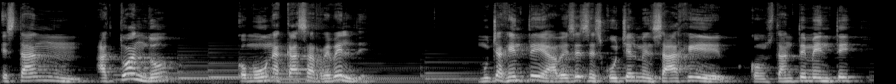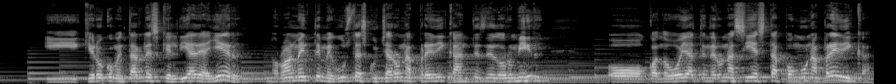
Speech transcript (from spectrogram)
están actuando como una casa rebelde. Mucha gente a veces escucha el mensaje constantemente y quiero comentarles que el día de ayer normalmente me gusta escuchar una prédica antes de dormir o cuando voy a tener una siesta pongo una prédica.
